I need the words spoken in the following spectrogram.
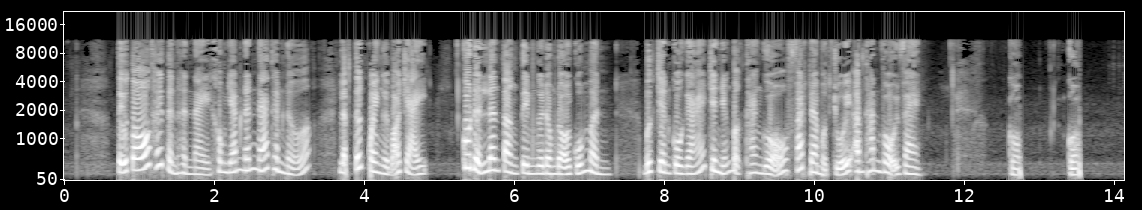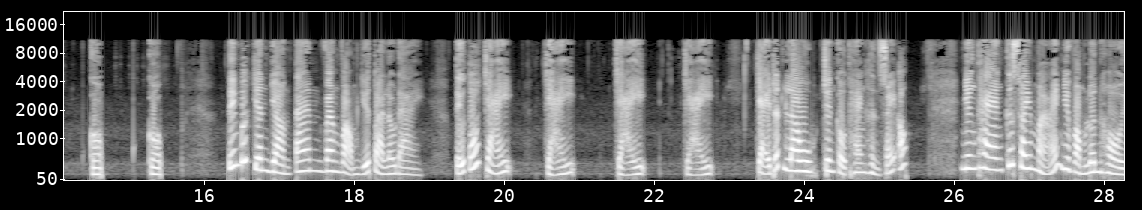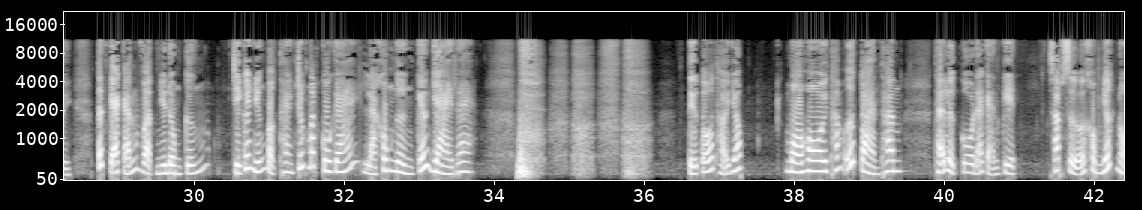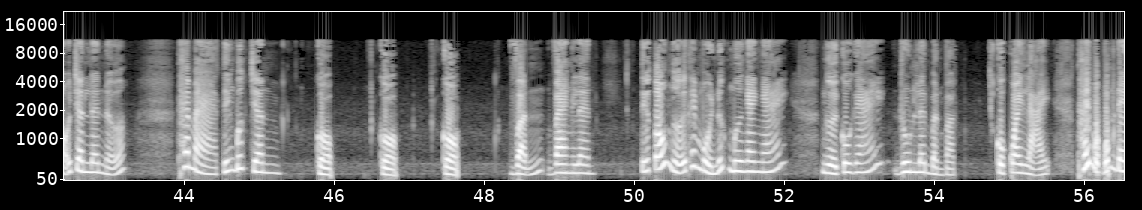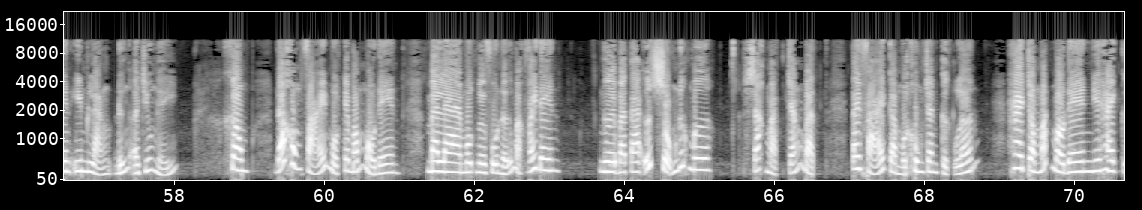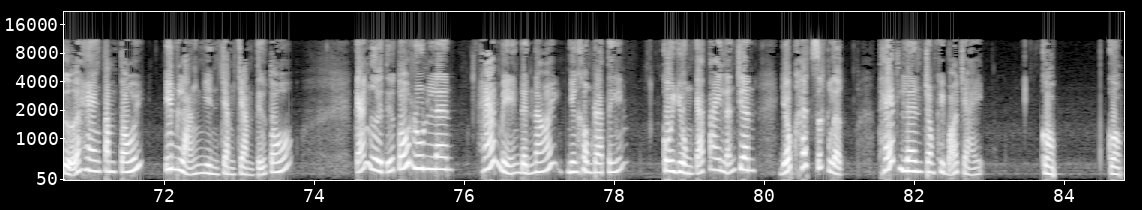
tiểu tố thấy tình hình này không dám nấn ná thêm nữa, lập tức quay người bỏ chạy. Cô định lên tầng tìm người đồng đội của mình. Bước chân cô gái trên những bậc thang gỗ phát ra một chuỗi âm thanh vội vàng. Cộp cộp cộp cộp. Tiếng bước chân giòn tan vang vọng giữa tòa lâu đài. Tiểu tố chạy chạy chạy chạy. Chạy rất lâu trên cầu thang hình xoáy ốc. Nhưng thang cứ xoay mãi như vòng luân hồi. Tất cả cảnh vật như đông cứng chỉ có những bậc thang trước mắt cô gái là không ngừng kéo dài ra. Tiểu tố thở dốc. Mồ hôi thấm ướt toàn thân. Thể lực cô đã cạn kiệt. Sắp sửa không nhấc nổi chân lên nữa. Thế mà tiếng bước chân cộp cộp cộp vẫn vang lên. Tiểu tố ngửi thấy mùi nước mưa ngai ngái. Người cô gái run lên bần bật. Cô quay lại, thấy một bóng đen im lặng đứng ở chiếu nghỉ. Không đó không phải một cái bóng màu đen, mà là một người phụ nữ mặc váy đen. Người bà ta ướt sũng nước mưa, sắc mặt trắng bạch tay phải cầm một khung tranh cực lớn, hai tròng mắt màu đen như hai cửa hang tăm tối, im lặng nhìn chằm chằm tiểu tố. Cả người tiểu tố run lên, há miệng định nói nhưng không ra tiếng. Cô dùng cả tay lẫn chân, dốc hết sức lực, thét lên trong khi bỏ chạy. Cộp cộp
